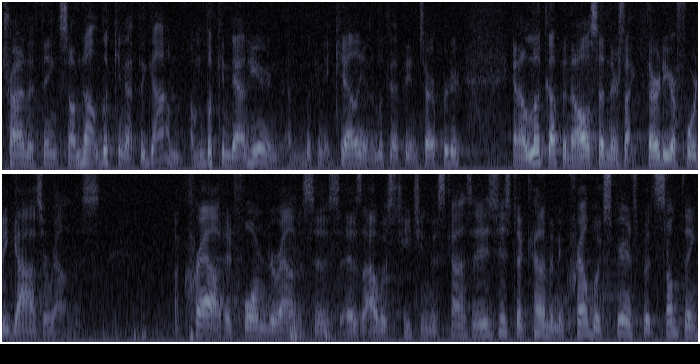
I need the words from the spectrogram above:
trying to think. So I'm not looking at the guy. I'm, I'm looking down here, and I'm looking at Kelly, and I'm looking at the interpreter, and I look up, and all of a sudden there's like 30 or 40 guys around us. A crowd had formed around us as, as I was teaching this class. It's just a kind of an incredible experience, but something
